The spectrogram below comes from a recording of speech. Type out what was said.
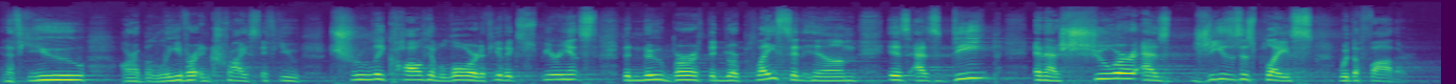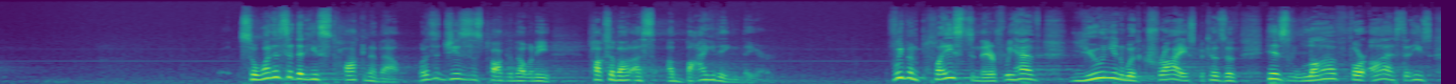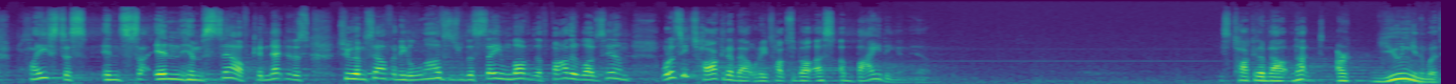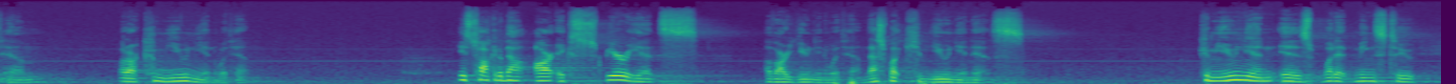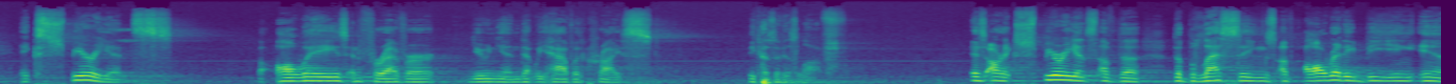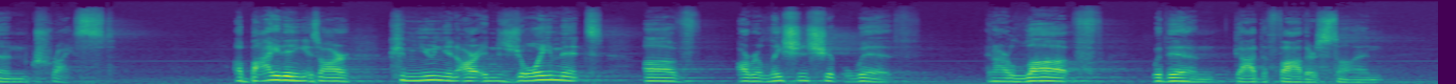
And if you are a believer in Christ, if you truly call him Lord, if you've experienced the new birth, then your place in him is as deep and as sure as Jesus' place with the Father. So, what is it that he's talking about? What is it Jesus is talking about when he talks about us abiding there? If we've been placed in there, if we have union with Christ because of his love for us, that he's placed us in, in himself, connected us to himself, and he loves us with the same love that the Father loves him, what is he talking about when he talks about us abiding in him? He's talking about not our union with him, but our communion with him. He's talking about our experience of our union with Him. That's what communion is. Communion is what it means to experience the always and forever union that we have with Christ because of His love. Is our experience of the, the blessings of already being in Christ. Abiding is our communion, our enjoyment of our relationship with and our love within God the Father, Son,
